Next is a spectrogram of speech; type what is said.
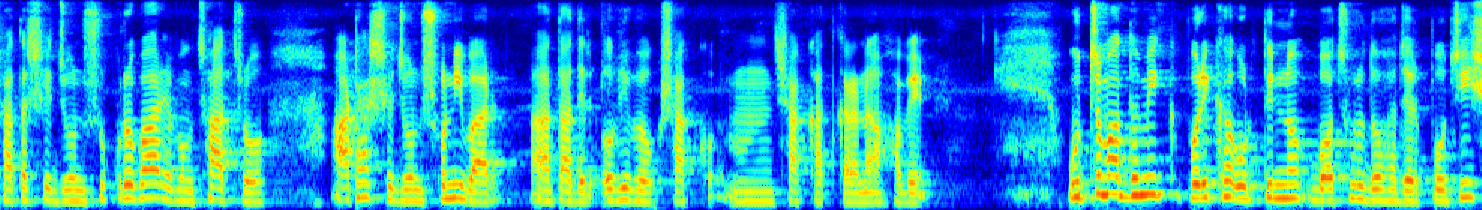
সাতাশে জুন শুক্রবার এবং ছাত্র আঠাশে জুন শনিবার তাদের অভিভাবক সাক্ষাৎকার নেওয়া হবে। উচ্চ মাধ্যমিক পরীক্ষা উত্তীর্ণ বছর দু হাজার পঁচিশ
